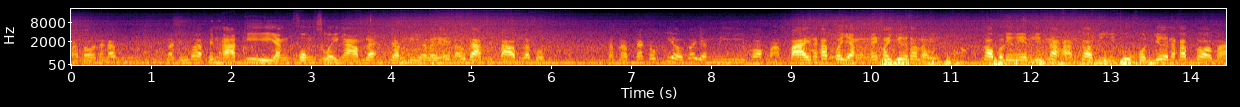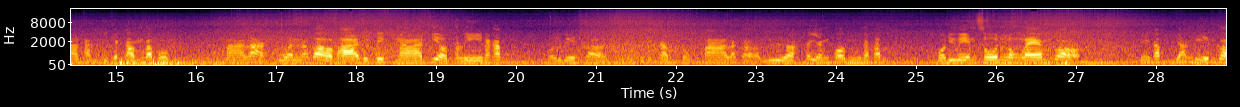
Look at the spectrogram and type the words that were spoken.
ป่าตองนะครับก็ถือว่าเป็นหาดที่ยังคงสวยงามและยังมีอะไรให้เราได้ติดตามครับผมสำหรับนักท่องเที่ยวก็ยังมีพอปราปลายนะครับ ก็ยังไม่ค่อยเยอะเท่าไหร่ ก็บริเวณริมหน้าหาดก็มีผู้คนเยอะนะครับ ก็มาทำกิจกรรมครับผม มาลากอวนแล้วก็พาเด็กๆมาเที่ยวทะเลนะครับ บริเวณก็มีกิจกรรมตกปลาแล้วก็เรือก็ยังพอมีนะครับ บริเวณโซนโรงแรมก็นี่ครับอย่างที่เห็นก็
